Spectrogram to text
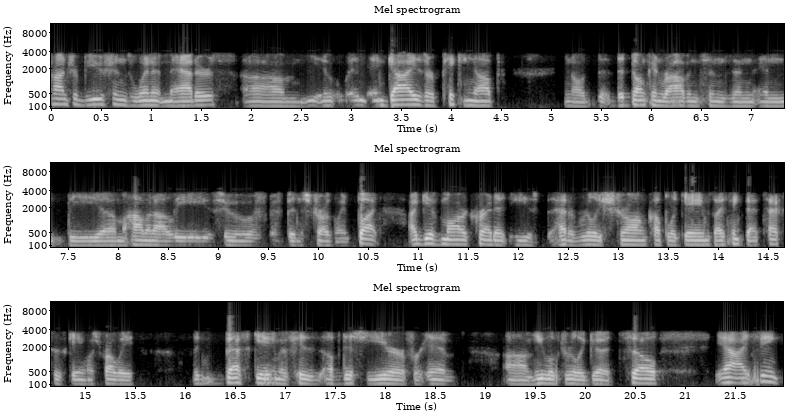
contributions when it matters. Um, you know, and, and guys are picking up, you know, the, the Duncan Robinsons and, and the uh, Muhammad Ali's who have, have been struggling. But I give Mar credit. He's had a really strong couple of games. I think that Texas game was probably the best game of his of this year for him. Um, he looked really good. So, yeah, I think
